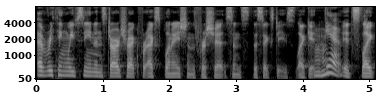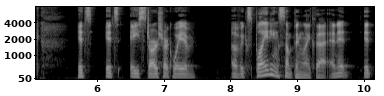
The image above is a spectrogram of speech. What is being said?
everything we've seen in Star Trek for explanations for shit since the 60s. Like it Mhm. Yeah. it's like it's it's a Star Trek way of of explaining something like that and it it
